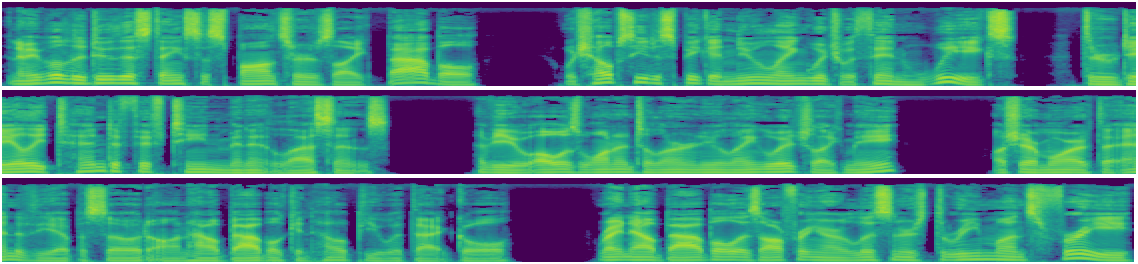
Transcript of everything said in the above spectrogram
And I'm able to do this thanks to sponsors like Babbel, which helps you to speak a new language within weeks through daily 10 to 15 minute lessons. Have you always wanted to learn a new language like me? I'll share more at the end of the episode on how Babbel can help you with that goal. Right now, Babbel is offering our listeners three months free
